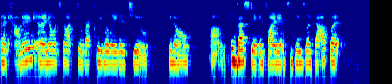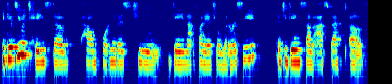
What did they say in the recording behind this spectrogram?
and accounting. And I know it's not directly related to, you know, um, investing and finance and things like that, but it gives you a taste of how important it is to gain that financial literacy and to gain some aspect of,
